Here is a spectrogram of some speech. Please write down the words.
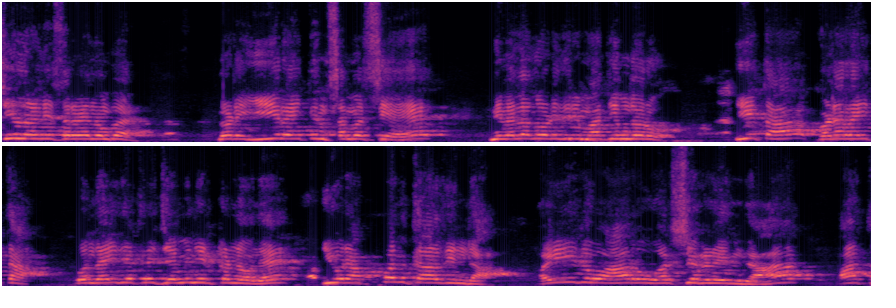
ಚೀಲಹಳ್ಳಿ ಸರ್ವೆ ನಂಬರ್. ನೋಡಿ, ಈ ರೈತನ ಸಮಸ್ಯೆ ನೀವೆಲ್ಲ ನೋಡಿದ್ರಿ ಮಾಧ್ಯಮದವರು. ಈತ ಬಡ ರೈತ, ಒಂದ್ ಐದು ಎಕರೆ ಜಮೀನ್ ಇಟ್ಕೊಂಡವನೆ, ಇವರ ಅಪ್ಪನ ಕಾಲದಿಂದ ಐದು, ಆರು ವರ್ಷಗಳಿಂದ ಆತ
